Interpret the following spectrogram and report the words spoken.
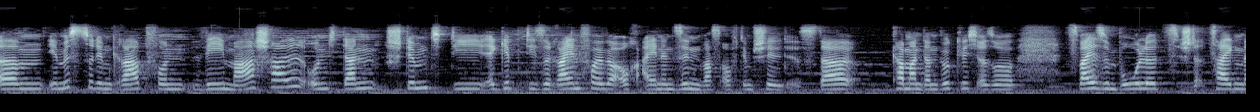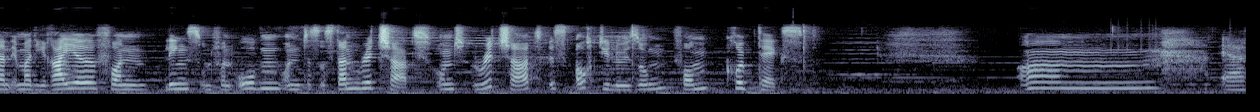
Ähm, ihr müsst zu dem Grab von W. Marshall und dann stimmt die, ergibt diese Reihenfolge auch einen Sinn, was auf dem Schild ist. Da kann man dann wirklich, also zwei Symbole zeigen dann immer die Reihe von links und von oben und das ist dann Richard. Und Richard ist auch die Lösung vom Kryptex. Ähm, R.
